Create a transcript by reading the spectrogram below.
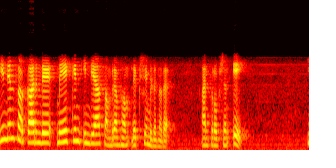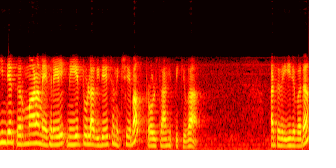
ഇന്ത്യൻ സർക്കാരിന്റെ മേക്ക് ഇൻ ഇന്ത്യ സംരംഭം ലക്ഷ്യമിടുന്നത്? ആൻസർ ഓപ്ഷൻ എ ഇന്ത്യൻ നിർമ്മാണ മേഖലയിൽ നേരിട്ടുള്ള വിദേശ നിക്ഷേപം പ്രോത്സാഹിപ്പിക്കുക. അടുത്തത് ഇരുപത്.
